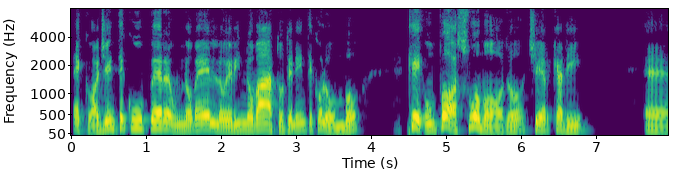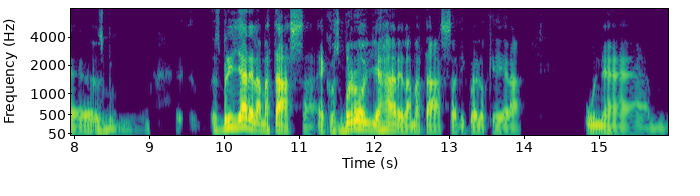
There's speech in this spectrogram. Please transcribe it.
ecco, Agente Cooper, un novello e rinnovato tenente Colombo, che un po' a suo modo cerca di, ehm, sb uhm, sbrigliare la matassa, ecco, sbrogliare la matassa di quello che era un mhmm,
